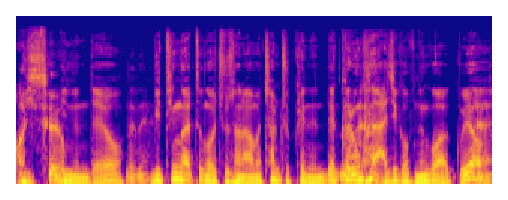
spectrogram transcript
아 있어요. 있는데요. 네네. 미팅 같은 거 주선하면 참 좋겠는데 그런 건 아직 없는 것 같고요. 네.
